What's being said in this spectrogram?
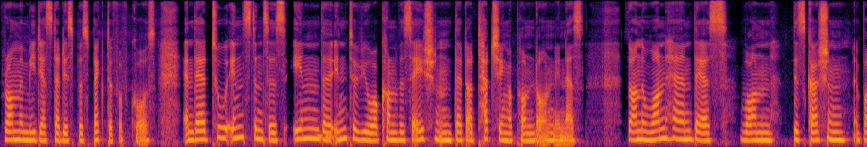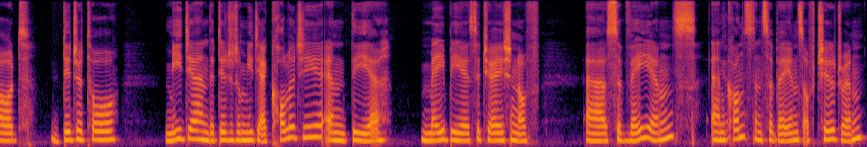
from a media studies perspective, of course. And there are two instances in the interview or conversation that are touching upon loneliness. So on the one hand, there's one discussion about digital media and the digital media ecology and the uh, maybe a situation of uh, surveillance and constant surveillance of children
